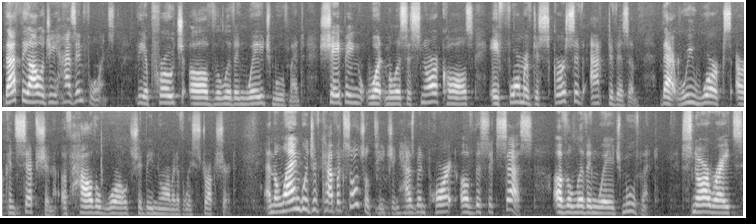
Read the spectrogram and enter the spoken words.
That theology has influenced the approach of the living wage movement, shaping what Melissa Snarr calls a form of discursive activism that reworks our conception of how the world should be normatively structured. And the language of Catholic social teaching has been part of the success of the living wage movement. Snarr writes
